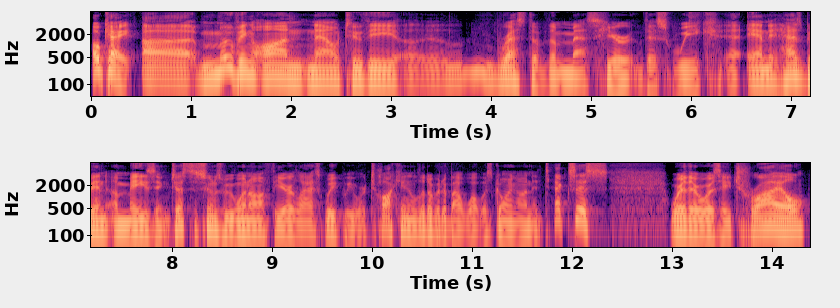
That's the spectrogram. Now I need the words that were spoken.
Okay, uh, moving on now to the uh, rest of the mess here this week. And it has been amazing. Just as soon as we went off the air last week, we were talking a little bit about what was going on in Texas, where there was a trial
